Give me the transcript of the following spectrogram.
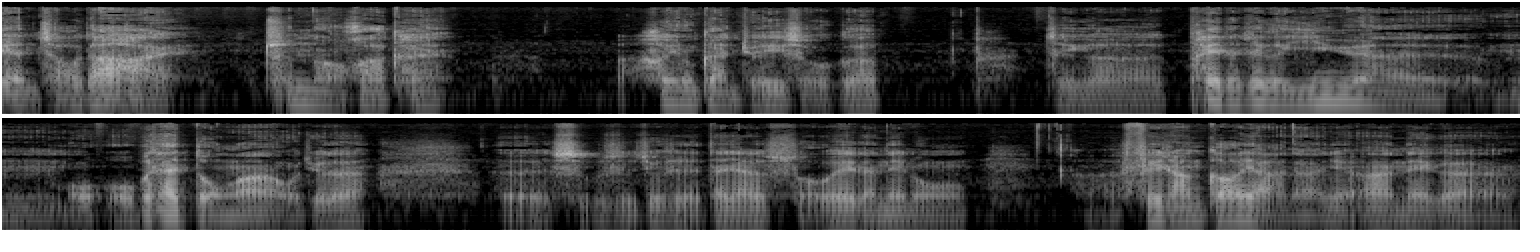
面朝大海，春暖花开，很有感觉一首歌。这个配的这个音乐，嗯，我我不太懂啊。我觉得，呃，是不是就是大家所谓的那种非常高雅的啊那个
